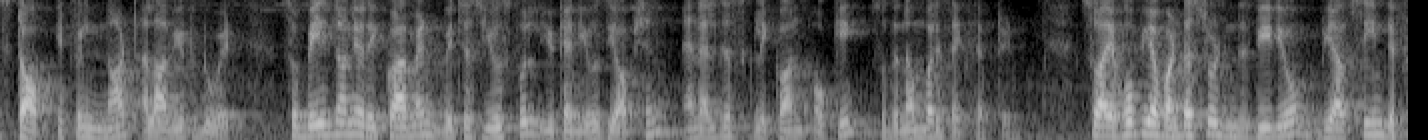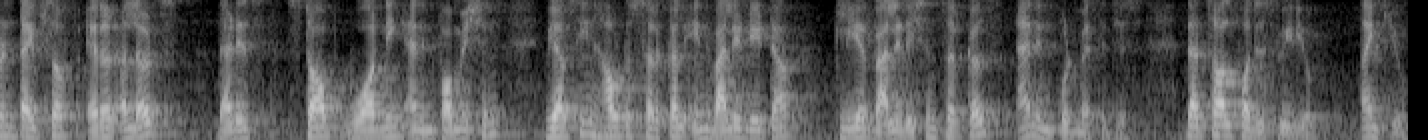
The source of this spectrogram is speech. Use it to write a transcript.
stop, it will not allow you to do it. So, based on your requirement which is useful, you can use the option and I will just click on OK. So, the number is accepted. So, I hope you have understood in this video, we have seen different types of error alerts that is stop, warning and information. We have seen how to circle invalid data, clear validation circles and input messages. That's all for this video. Thank you.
